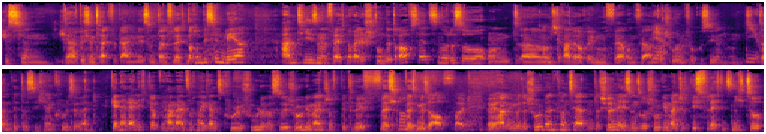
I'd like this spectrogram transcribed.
bisschen, ja, ein bisschen Zeit vergangen ist und dann vielleicht noch ein bisschen mehr anteasen und vielleicht noch eine Stunde draufsetzen oder so und, ähm, gerade auch eben auf Werbung für andere Ja. Schulen fokussieren und Ja. dann wird das sicher ein cooles Event. Generell, ich glaube, wir haben einfach eine ganz coole Schule, was so die Schulgemeinschaft betrifft, was, was mir so auffällt. Wir haben immer das Schulbandkonzert und das Schöne ist, unsere Schulgemeinschaft ist vielleicht jetzt nicht so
